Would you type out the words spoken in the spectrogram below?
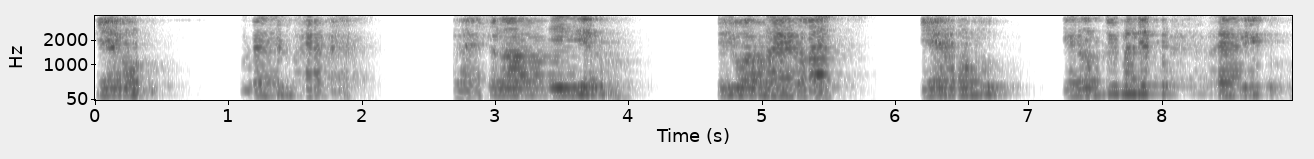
KNO2, potassium nitrite. Reaction of AgNO2, silver nitrite. KNO2, KNO3 म्हणजे पोटॅशियम नायट्रेट होतो.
